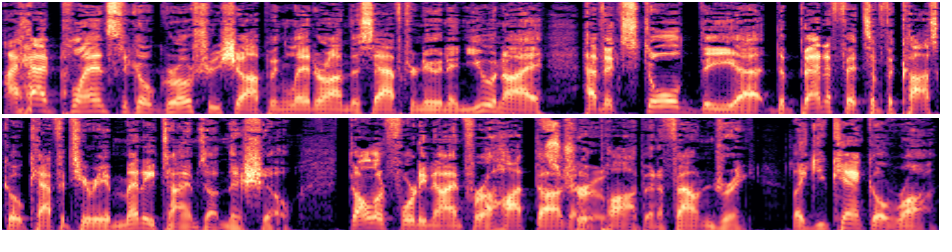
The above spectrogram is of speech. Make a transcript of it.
I had plans to go grocery shopping later on this afternoon, and you and I have extolled the uh, the benefits of the Costco cafeteria many times on this show. Dollar forty nine for a hot dog and a pop and a fountain drink. Like you can't go wrong.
